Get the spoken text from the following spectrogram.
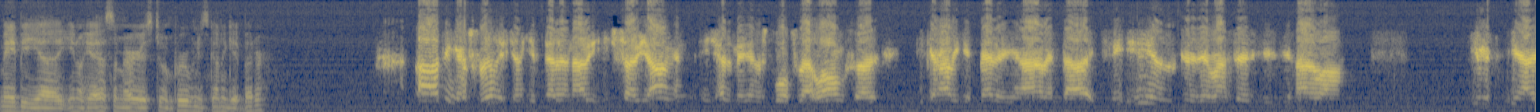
maybe uh, you know he has some areas to improve and he's going to get better? Uh, I think absolutely he's going to get better. Now he's so young and he hasn't been in the sport for that long, so he can only get better. You know, and uh, he, he is as good as everyone says he is. You know. You know,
